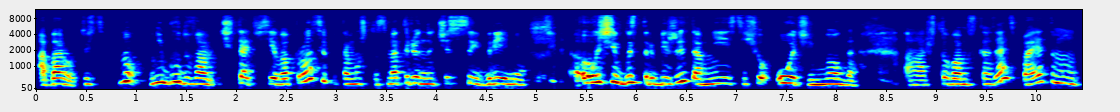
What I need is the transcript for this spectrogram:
оборот. То есть, ну, не буду вам читать все вопросы, потому что смотрю на часы, время э, очень быстро бежит, а мне есть еще очень много, а, что вам сказать, поэтому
